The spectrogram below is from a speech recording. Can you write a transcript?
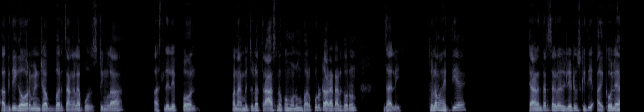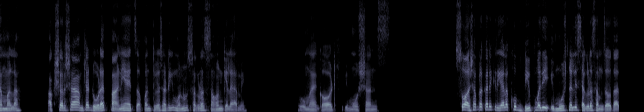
अगदी गव्हर्नमेंट जॉबवर चांगल्या पोस्टिंगला असलेले पण पण आम्ही तुला त्रास नको म्हणून भरपूर टाळाटाळ करून झाली. तुला माहिती आहे त्यानंतर सगळे रिलेटिव्ह किती ऐकवले आम्हाला. अक्षरशः आमच्या डोळ्यात पाणी यायचं पण तुझ्यासाठी म्हणून सगळं सहन केलंय आम्ही. ओ माय गॉड इमोशन्स सो अशा प्रकारे क्रियाला खूप डीपमध्ये इमोशनली सगळं समजावतात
